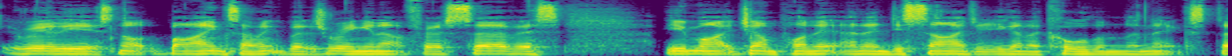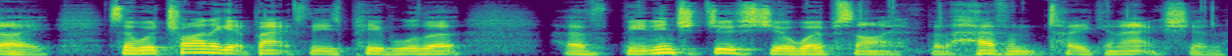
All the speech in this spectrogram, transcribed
really it's not buying something, but it's ringing up for a service, you might jump on it and then decide that you're going to call them the next day. So we're trying to get back to these people that have been introduced to your website but haven't taken action.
